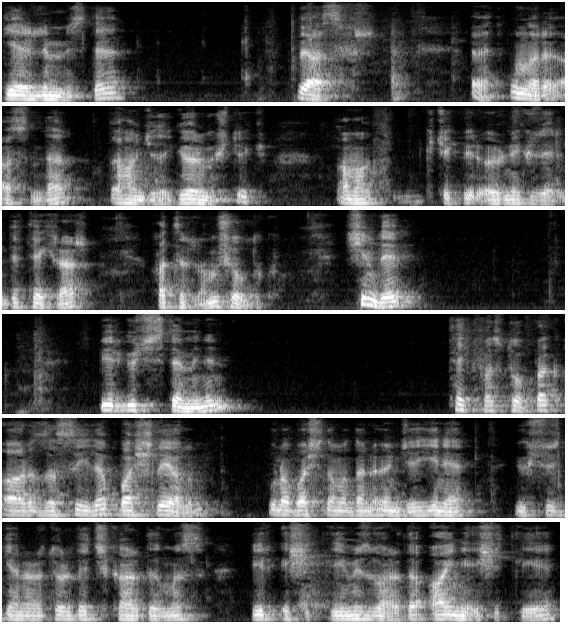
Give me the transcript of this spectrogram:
gerilimimiz de VA0. Evet bunları aslında daha önce de görmüştük ama küçük bir örnek üzerinde tekrar hatırlamış olduk. Şimdi bir güç sisteminin tek faz toprak arızasıyla başlayalım. Buna başlamadan önce yine yüksüz generatörde çıkardığımız bir eşitliğimiz vardı. Aynı eşitliği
